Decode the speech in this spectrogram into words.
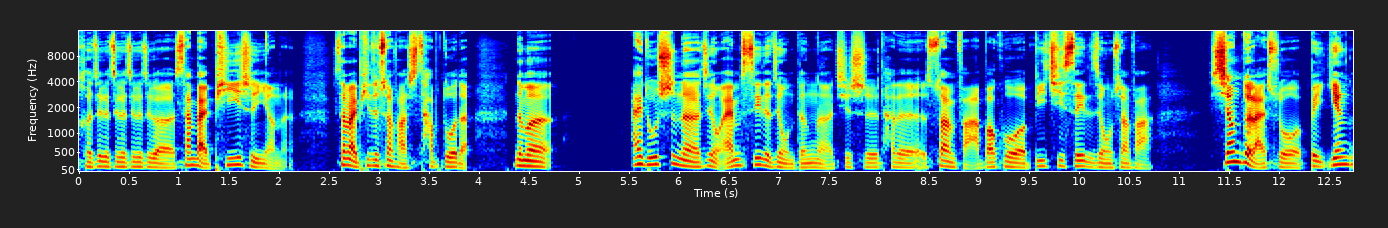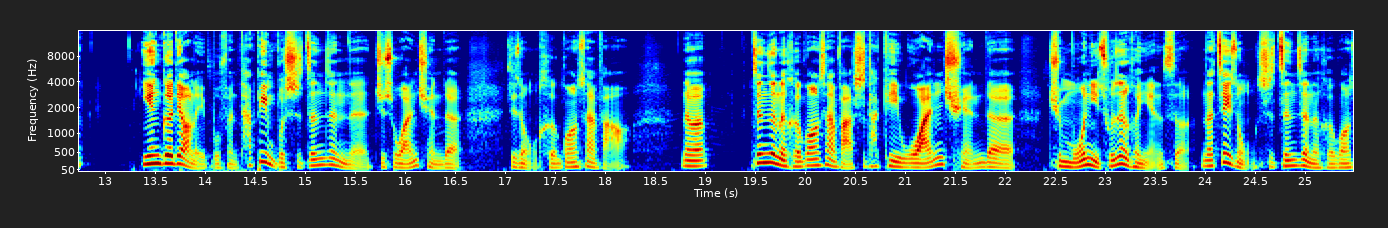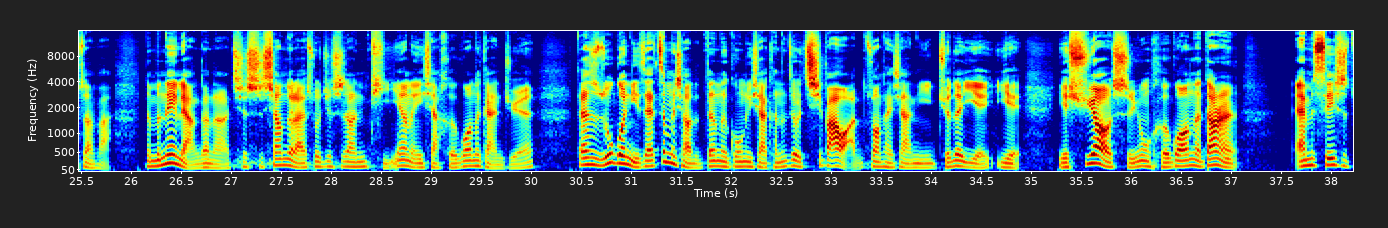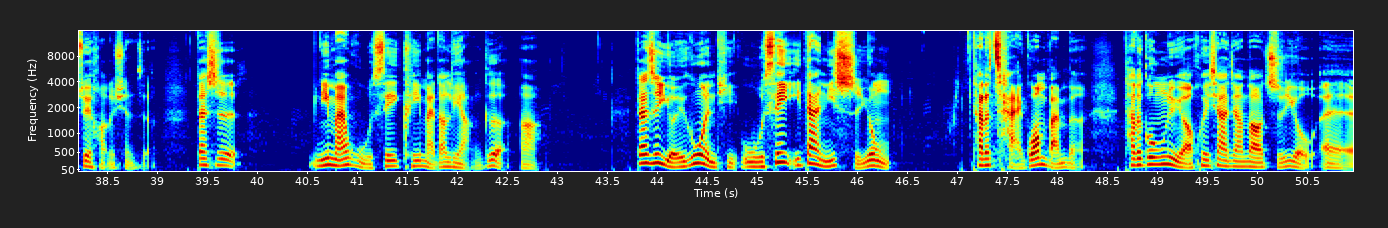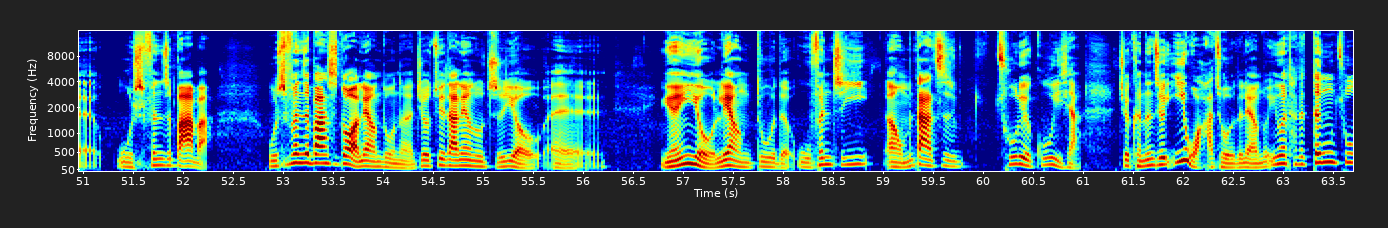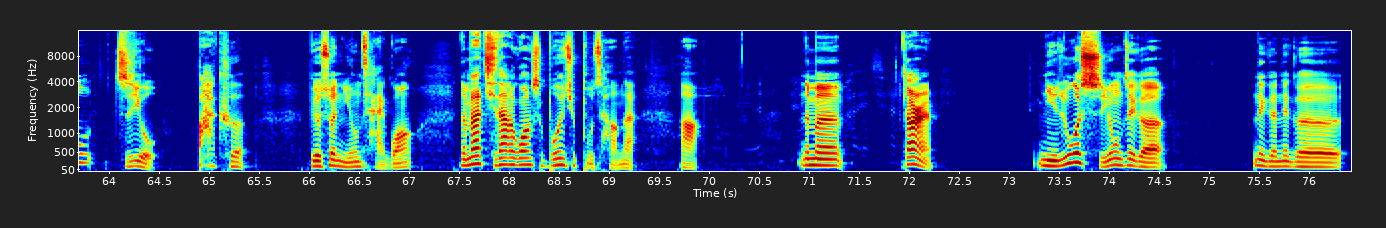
和这个这个这个这个三百 P 是一样的，三百 P 的算法是差不多的。那么爱图仕呢，这种 MC 的这种灯呢，其实它的算法包括 B 七 C 的这种算法，相对来说被阉。阉割掉了一部分，它并不是真正的就是完全的这种合光算法啊。那么真正的合光算法是它可以完全的去模拟出任何颜色，那这种是真正的和光算法。那么那两个呢，其实相对来说就是让你体验了一下和光的感觉。但是如果你在这么小的灯的功率下，可能只有七八瓦的状态下，你觉得也也也需要使用和光，那当然 MC 是最好的选择。但是你买五 C 可以买到两个啊。但是有一个问题，五 C 一旦你使用它的采光版本，它的功率啊会下降到只有呃五十分之八吧。五十分之八是多少亮度呢？就最大亮度只有呃原有亮度的五分之一啊。我们大致粗略估一下，就可能只有一瓦左右的亮度，因为它的灯珠只有八颗。比如说你用采光，那么它其他的光是不会去补偿的啊。那么当然。你如果使用这个那个那个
